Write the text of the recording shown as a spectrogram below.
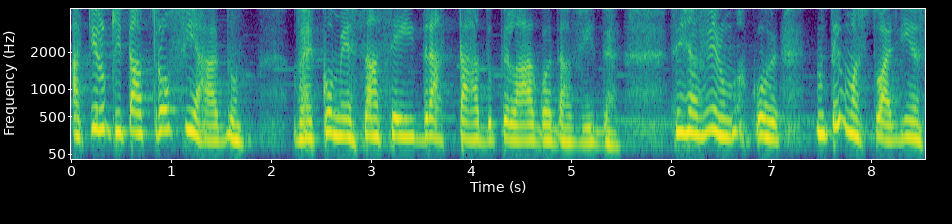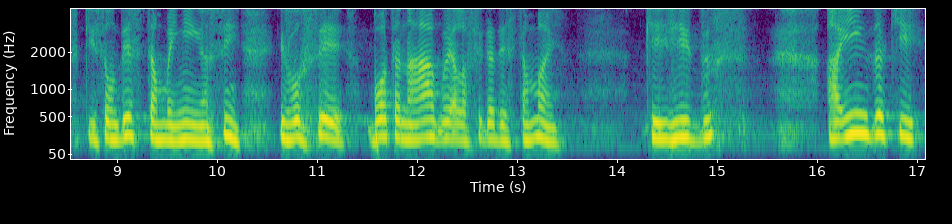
aquilo que está atrofiado vai começar a ser hidratado pela água da vida. Vocês já viram uma coisa? Não tem umas toalhinhas que são desse tamanhinho assim, e você bota na água e ela fica desse tamanho? Queridos, ainda que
